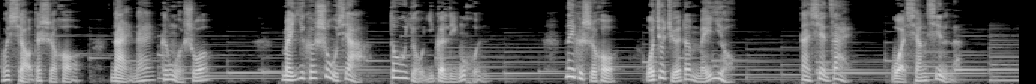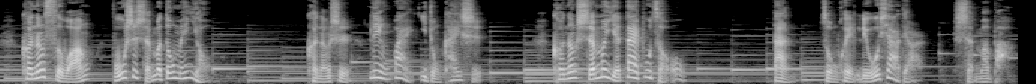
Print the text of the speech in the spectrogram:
我小的时候奶奶跟我说每一棵树下都有一个灵魂。那个时候我就觉得没有但现在我相信了。可能死亡不是什么都没有可能是另外一种开始。可能什么也带不走但总会留下点什么吧。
